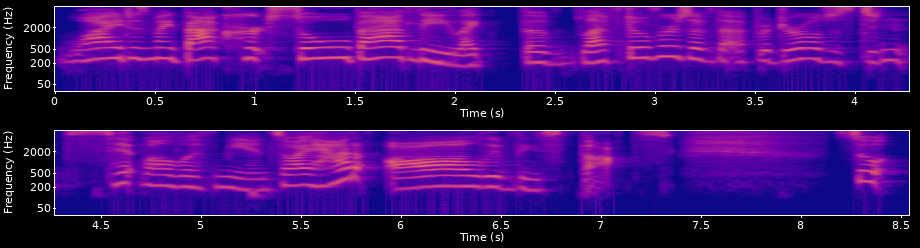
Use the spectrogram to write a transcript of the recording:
why does my back hurt so badly? Like the leftovers of the epidural just didn't sit well with me. And so I had all of these thoughts. So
